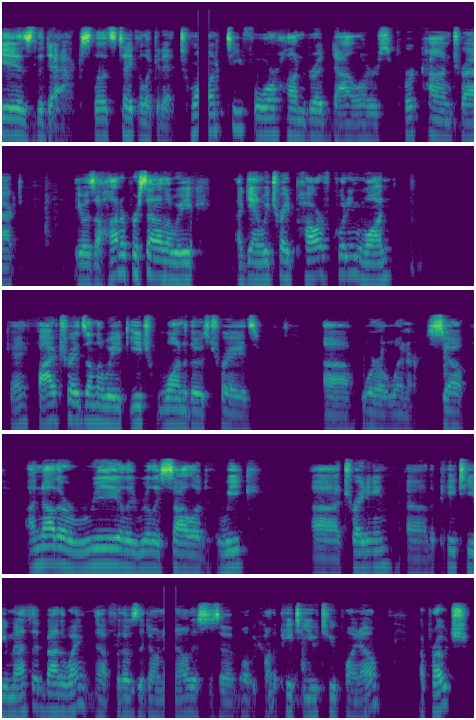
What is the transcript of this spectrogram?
is the DAX. Let's take a look at it. $2,400 per contract. It was 100% on the week. Again, we trade power of quitting one. Okay, five trades on the week. Each one of those trades uh, were a winner. So another really, really solid week uh, trading. Uh, the PTU method, by the way, for those that don't know, this is a, what we call the PTU 2.0 approach.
